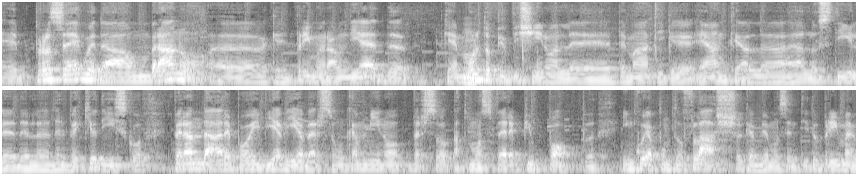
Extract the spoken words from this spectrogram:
Eh, prosegue da un brano eh, che il primo On the Head che è mm. molto più vicino alle tematiche e anche al, allo stile del, del, vecchio disco, per andare poi via via verso un cammino verso atmosfere più pop, in cui appunto Flash, che abbiamo sentito prima, è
